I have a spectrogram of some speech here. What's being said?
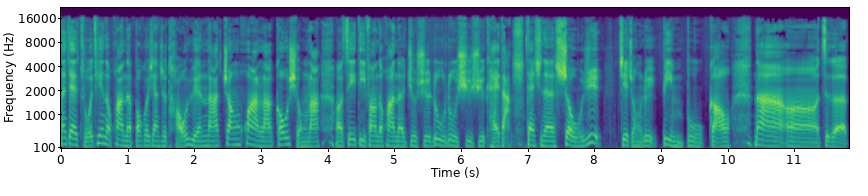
那在昨天的话呢，包括像是桃园啦、彰化啦、高雄啦，呃，这些地方的话呢，就是陆陆续续开打，但是呢，首日接种率并不高。那呃，这个。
